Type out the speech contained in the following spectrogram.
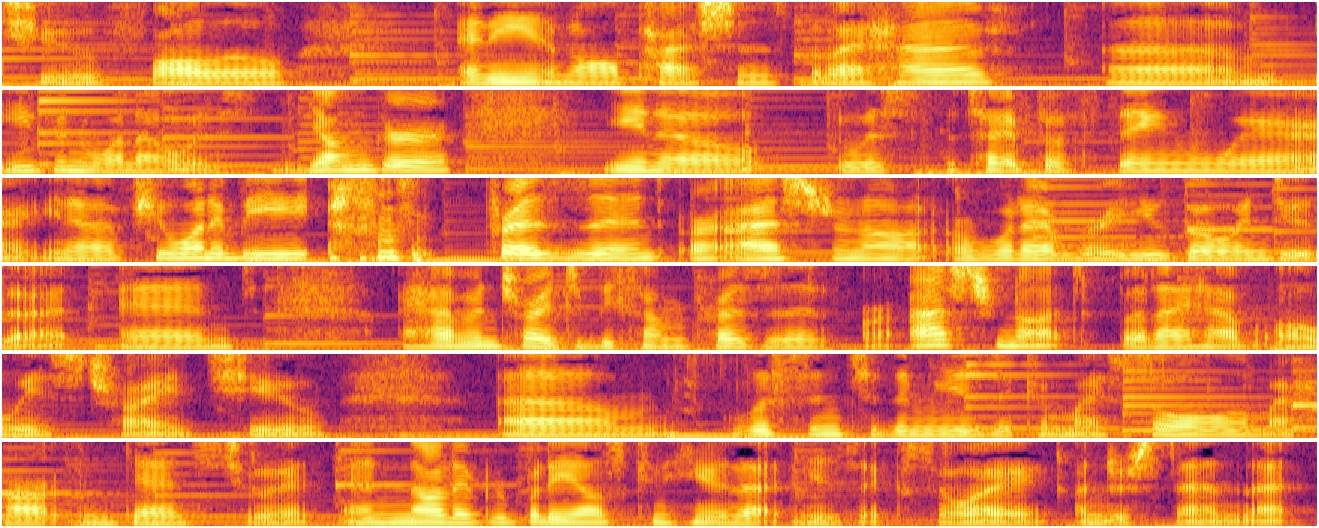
to follow any and all passions that I have. Um, even when I was younger, you know, it was the type of thing where, you know, if you want to be president or astronaut or whatever, you go and do that. And I haven't tried to become president or astronaut, but I have always tried to um, listen to the music of my soul and my heart and dance to it. And not everybody else can hear that music, so I understand that.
